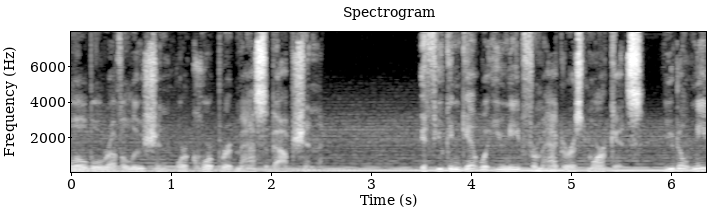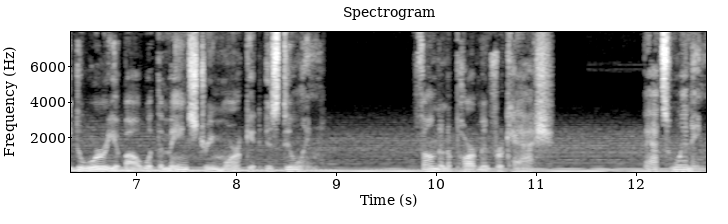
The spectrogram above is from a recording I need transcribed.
global revolution or corporate mass adoption. If you can get what you need from agorist markets, you don't need to worry about what the mainstream market is doing. Found an apartment for cash? That's winning.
